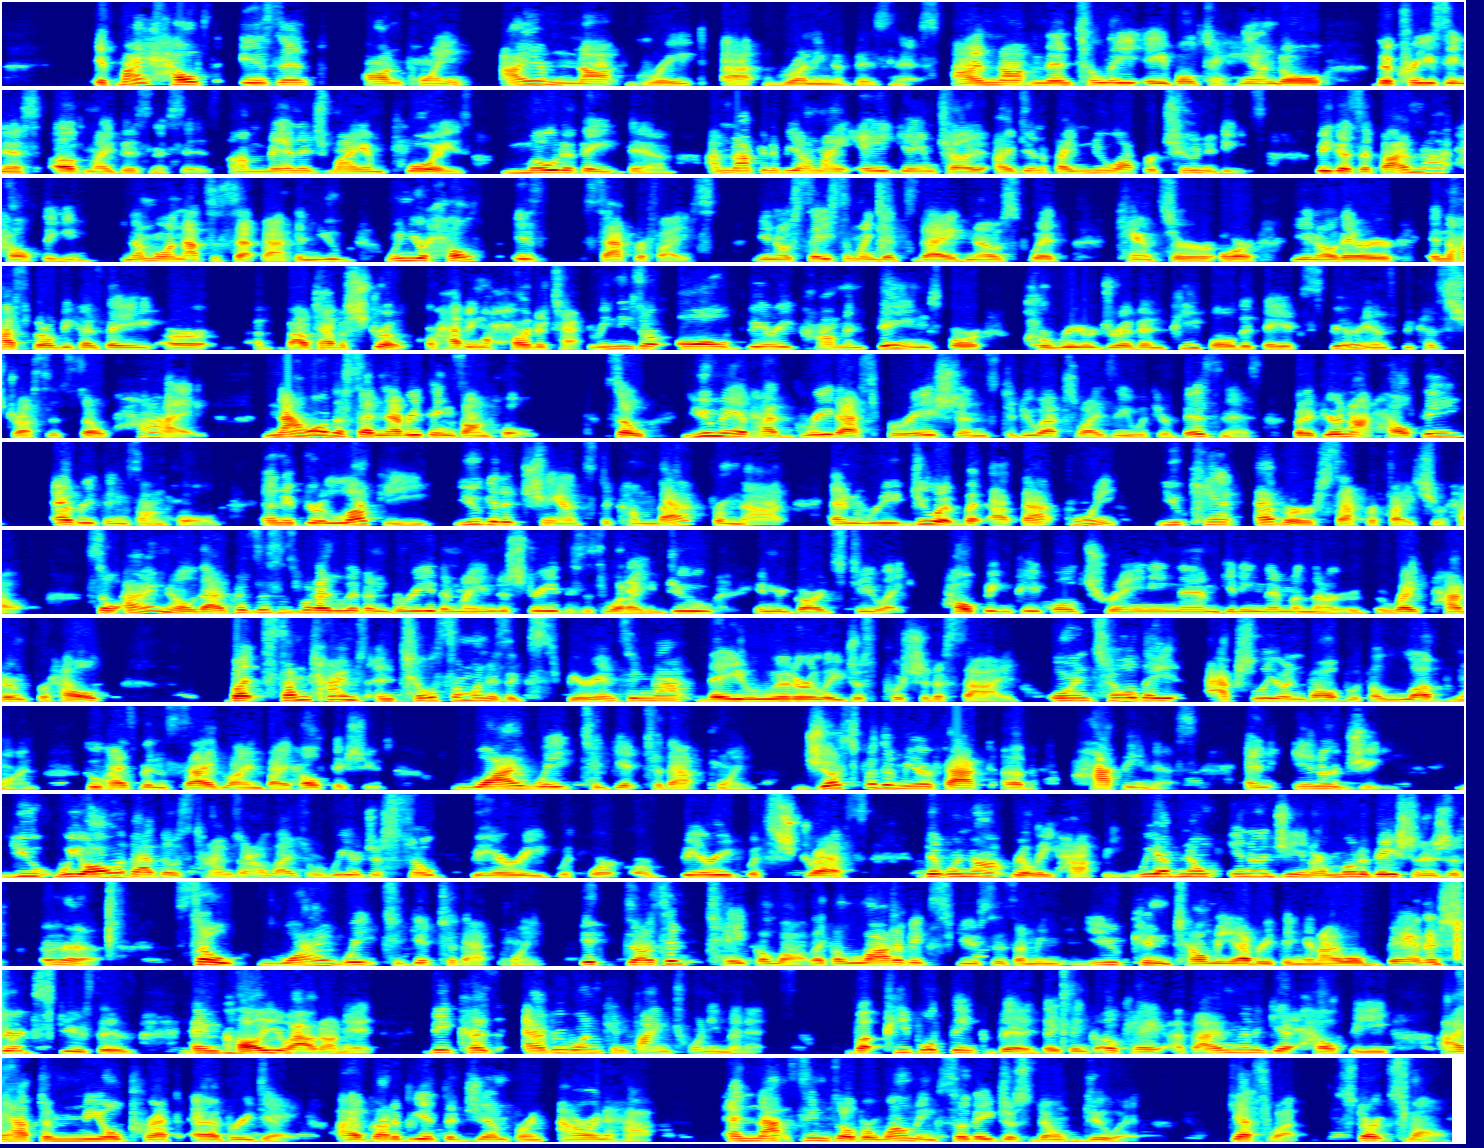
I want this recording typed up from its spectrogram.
if my health isn't on point i am not great at running a business. I'm not mentally able to handle the craziness of my businesses, um, manage my employees, motivate them. I'm not going to be on my A game to identify new opportunities because if i'm not healthy number one that's a setback. And you when your health is sacrificed you know say someone gets diagnosed with cancer or you know they're in the hospital because they are about to have a stroke or having a heart attack i mean these are all very common things for career driven people that they experience because stress is so high now all of a sudden everything's on hold So you may have had great aspirations to do XYZ with your business, but if you're not healthy, everything's on hold. And if you're lucky, you get a chance to come back from that and redo it. But at that point, you can't ever sacrifice your health. So I know that because this is what I live and breathe in my industry. This is what I do in regards to like helping people, training them, getting them in the, the right pattern for health. But sometimes until someone is experiencing that, they literally just push it aside, or until they actually are involved with a loved one who has been sidelined by health issues. Why wait to get to that point? Just for the mere fact of happiness and energy. You, we all have had those times in our lives where we are just so buried with work or buried with stress that we're not really happy. We have no energy and our motivation is just, ugh. So why wait to get to that point? It doesn't take a lot, like a lot of excuses. I mean, you can tell me everything and I will banish your excuses and mm-hmm. call you out on it because everyone can find 20 minutes. But people think big. They think, okay, if I'm going to get healthy, I have to meal prep every day. I've got to be at the gym for an hour and a half. And that seems overwhelming. So they just don't do it. Guess what? Start small.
